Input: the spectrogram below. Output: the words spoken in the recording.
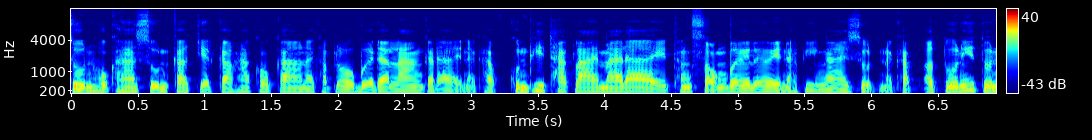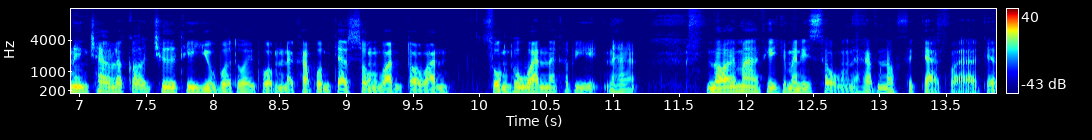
0 6 5 0 9 7 9 5 9 9นะครับหรือว่าเบอร์ด้านล่างก็ได้นะครับคุณพี่ทักไลน์มาได้ทั้ง 2 เบอร์เลยนะครับพี่ง่ายสุดนะครับเอาตัวนี้ตัวหนึ่งช่างแล้วก็ชื่อที่อยู่เบอร์โทรให้ผมนะครับผมจัดส่งวันต่อวันส่งทุกวันนะครับพี่นะฮะน้อยมากที่จะไม่ได้ส่งนะครับ นอกจากว่าจะ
